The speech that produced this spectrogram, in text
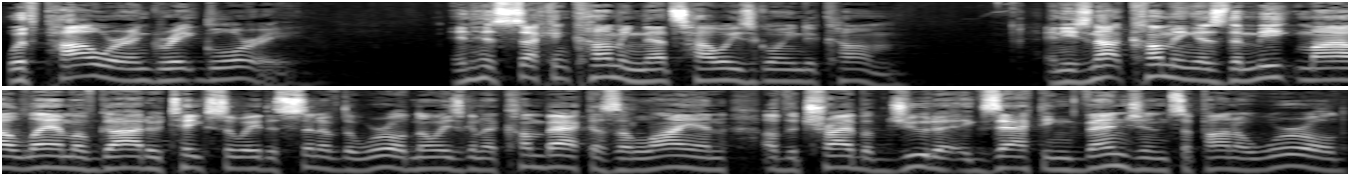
with power and great glory. In his second coming, that's how he's going to come. And he's not coming as the meek, mild Lamb of God who takes away the sin of the world. No, he's going to come back as a lion of the tribe of Judah, exacting vengeance upon a world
